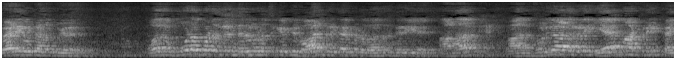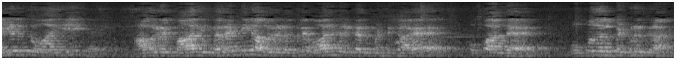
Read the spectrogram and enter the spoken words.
வேலையை விட்டு அனுப்புகிறது. முதல்ல மூடப்படுகிற நிறுவனத்துக்கு எப்படி வாலண்டரி ரிட்டையர்மெண்ட் வருதுன்னு தெரியல. ஆனால் அந்த தொழிலாளர்களை ஏமாற்றி கையெழுத்து வாங்கி அவர்களை பாதி மிரட்டி அவர்களிடத்துல வாலண்டரி ரிட்டையர்மெண்ட்டுக்காக ஒப்ப அந்த ஒப்புதல் பெற்றிருக்கிறாங்க.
